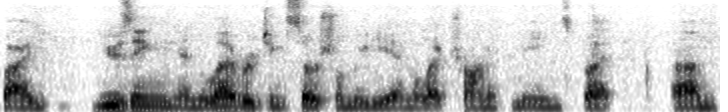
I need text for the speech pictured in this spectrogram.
by using and leveraging social media and electronic means. But um,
